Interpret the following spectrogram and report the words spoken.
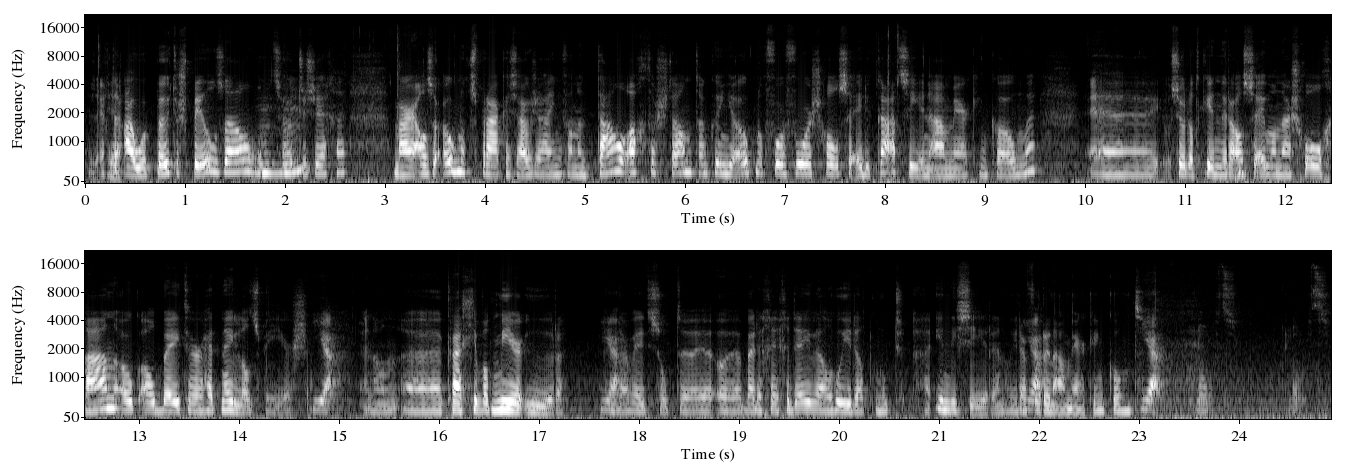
Dus echt Ja. de oude peuterspeelzaal, om het zo Mhm. te zeggen. Maar als er ook nog sprake zou zijn van een taalachterstand, dan kun je ook nog voor voorschoolse educatie in aanmerking komen. Eh, zodat kinderen als ze eenmaal naar school gaan ook al beter het Nederlands beheersen. Ja. En dan eh, krijg je wat meer uren. En Ja. daar weten ze op de, eh, bij de GGD wel hoe je dat moet indiceren en hoe je daarvoor Ja. in aanmerking komt. Ja, klopt. Klopt.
